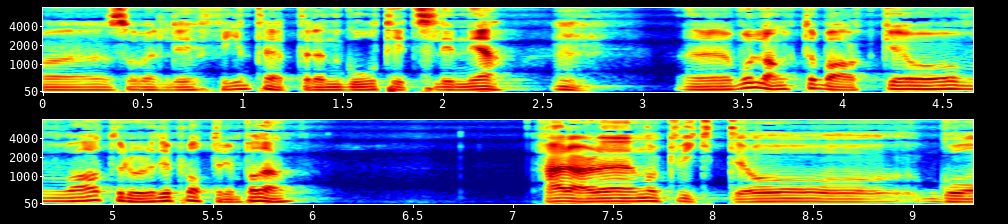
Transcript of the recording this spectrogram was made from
eh, så veldig fint heter en god tidslinje. Mm. Eh, hvor langt tilbake, og hva tror du de plotter inn på den? Her er det nok viktig å gå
